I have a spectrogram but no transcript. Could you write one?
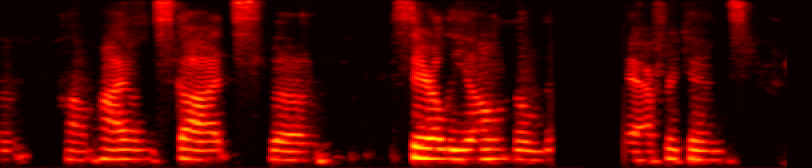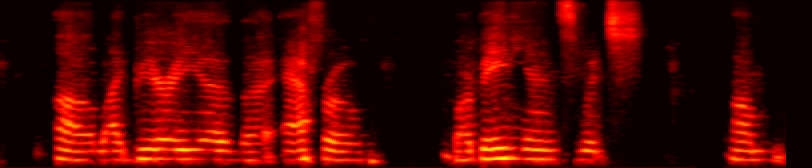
the um, Highland Scots, the Sierra Leone, the Africans, uh, Liberia, the Afro Barbadians, which um,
